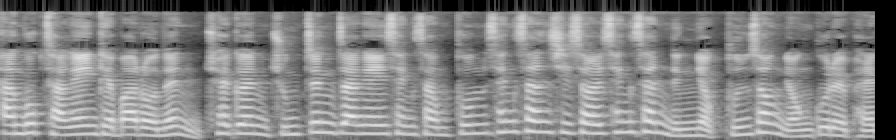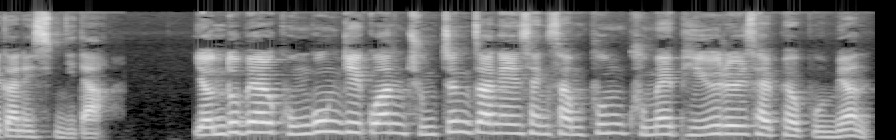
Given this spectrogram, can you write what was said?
한국장애인개발원은 최근 중증장애인 생산품 생산시설 생산 능력 분석 연구를 발간했습니다. 연도별 공공기관 중증장애인 생산품 구매 비율을 살펴보면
